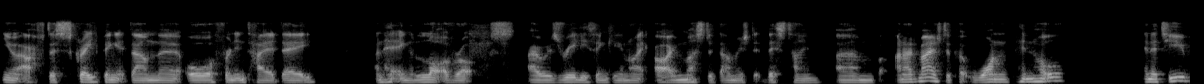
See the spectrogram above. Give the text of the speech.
you know, after scraping it down the oar for an entire day, and hitting a lot of rocks, I was really thinking like, oh, I must have damaged it this time. Um, and I'd managed to put one pinhole in a tube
